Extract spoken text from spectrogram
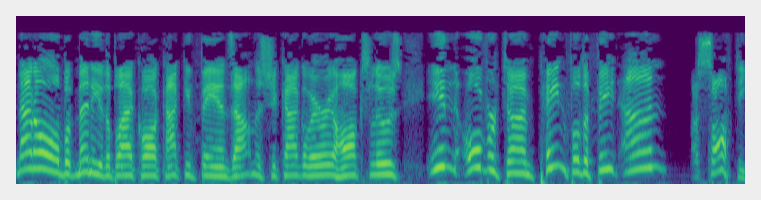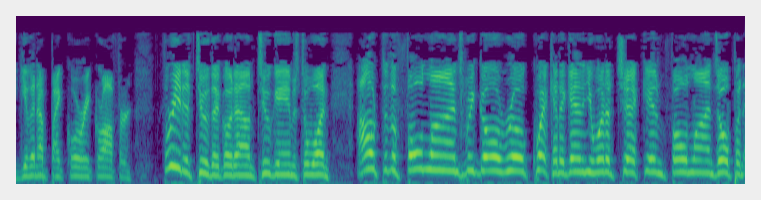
not all, but many of the Blackhawk hockey fans out in the Chicago area. Hawks lose in overtime. Painful defeat on a softie given up by Corey Crawford. Three to two. They go down two games to one. Out to the phone lines we go real quick. And again, you want to check in. Phone lines open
